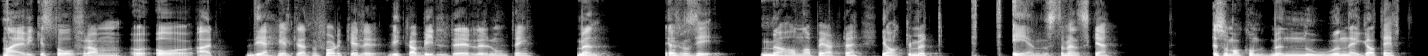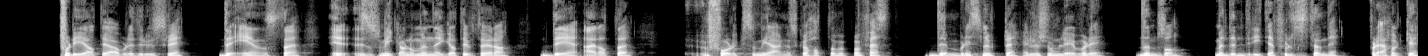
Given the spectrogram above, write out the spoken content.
Nei, jeg vil ikke stå fram og, og er Det er helt greit for folk, eller vil ikke ha bilde eller noen ting. Men jeg skal si, med handa på hjertet, jeg har ikke møtt et eneste menneske som har kommet med noe negativt fordi at jeg har blitt rusfri. Det eneste eh, som ikke har noe med negativt å gjøre, det er at eh, folk som gjerne skulle hatt deg med på en fest, dem blir snurte, eller som lever det, dem sånn. Men dem driter jeg fullstendig. For jeg har ikke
